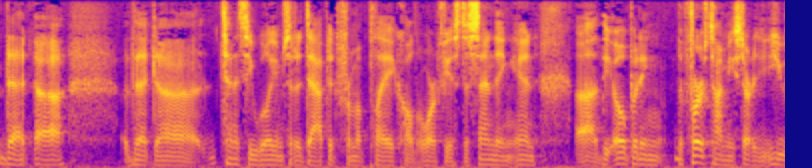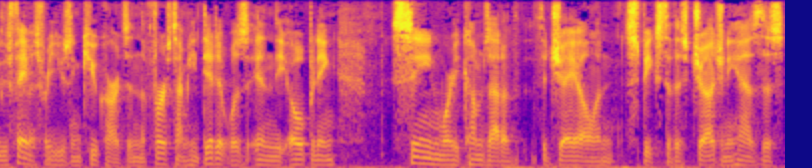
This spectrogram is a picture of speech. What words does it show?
that. Uh, that uh, Tennessee Williams had adapted from a play called Orpheus Descending, and uh, the opening, the first time he started, he was famous for using cue cards, and the first time he did it was in the opening scene where he comes out of the jail and speaks to this judge, and he has this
